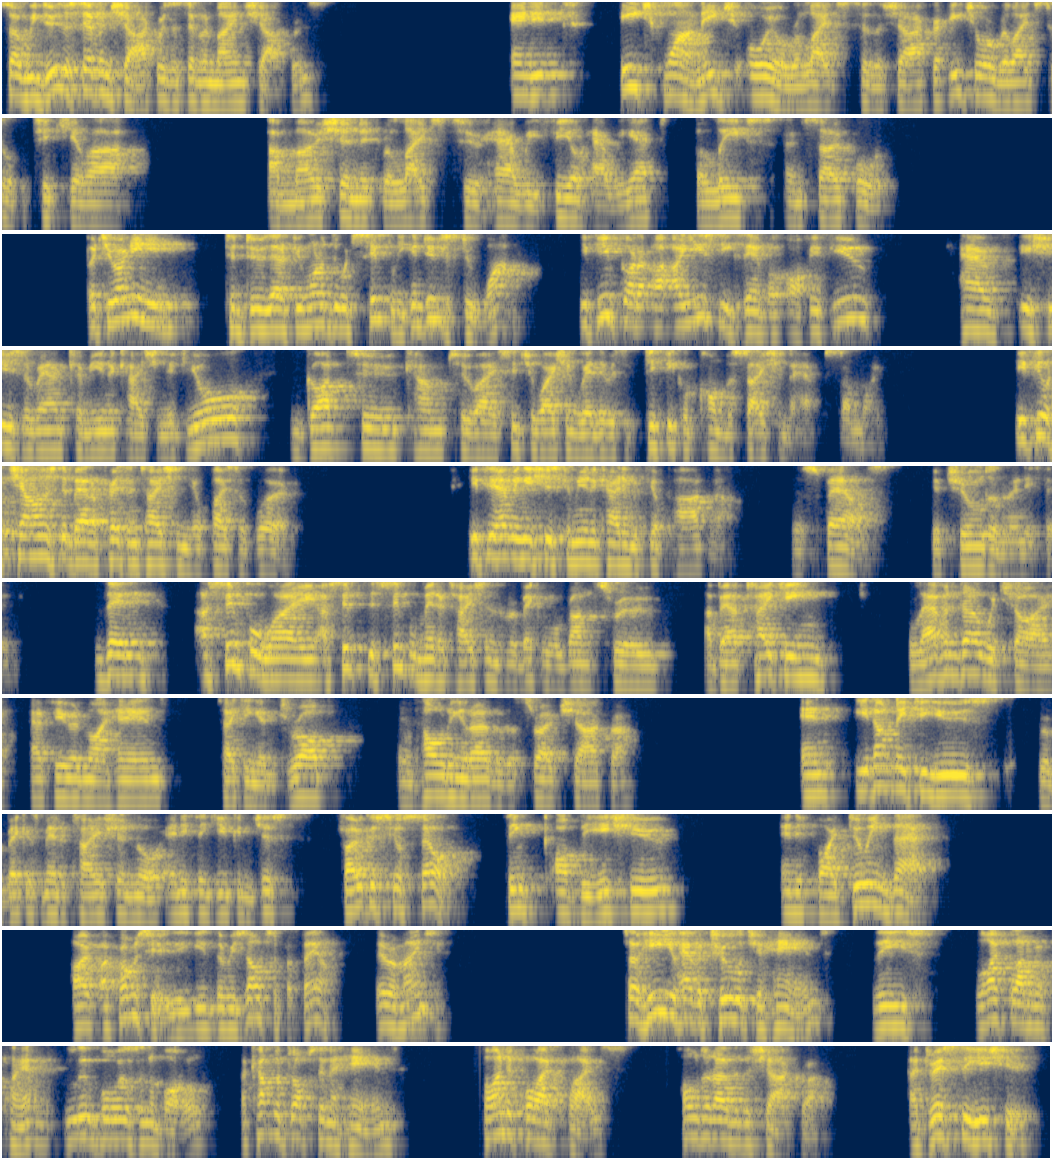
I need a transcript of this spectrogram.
So we do the seven chakras, the seven main chakras, and it each one, each oil relates to the chakra. Each oil relates to a particular emotion. It relates to how we feel, how we act, beliefs, and so forth. But you only need to do that if you want to do it simply. You can do just do one. If you've got, a, I use the example of if you have issues around communication, if you're got to come to a situation where there is a difficult conversation to have with someone, if you're challenged about a presentation in your place of work, if you're having issues communicating with your partner, your spouse, your children, or anything, then a simple way, a simple, this simple meditation that Rebeccah will run through about taking lavender, which I have here in my hand, taking a drop and holding it over the throat chakra. And you don't need to use Rebeccah's meditation or anything. You can just focus yourself, think of the issue. And if by doing that, I, I promise you, the, the results are profound. They're amazing. So here you have a tool at your hand, these lifeblood of a plant, little boils in a bottle, a couple of drops in a hand, find a quiet place, hold it over the chakra, address the issue.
